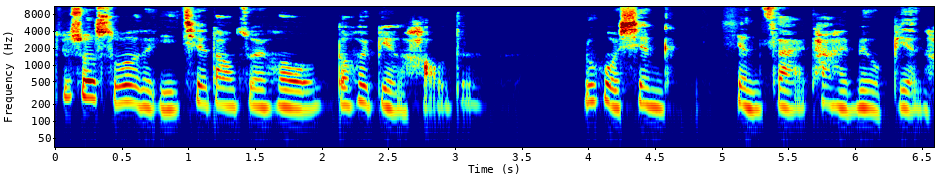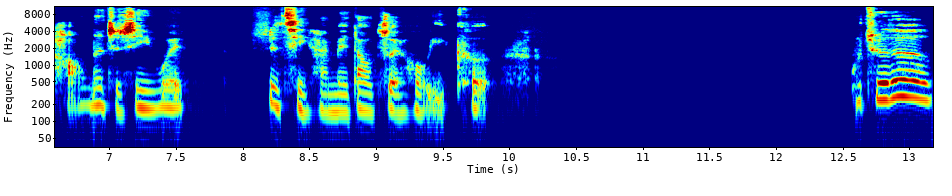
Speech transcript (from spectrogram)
就说所有的一切到最后都会变好的。如果现现在它还没有变好，那只是因为。事情还没到最后一刻，我觉得，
